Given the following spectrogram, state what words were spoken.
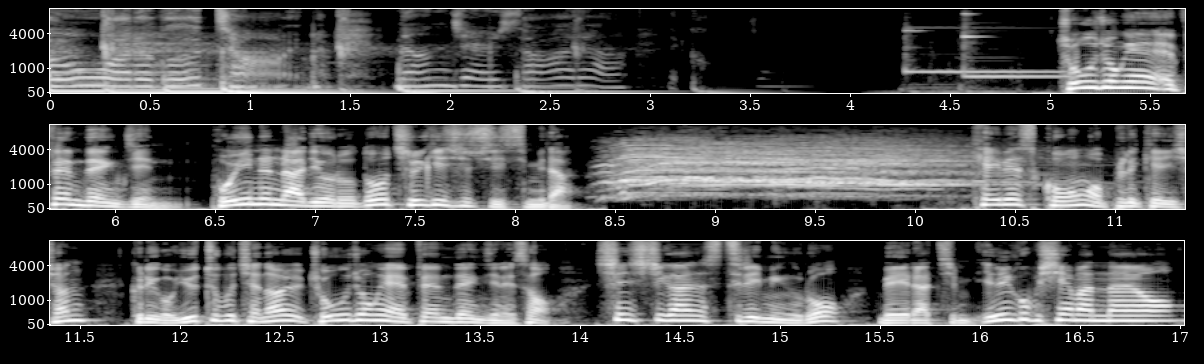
Oh 조우종의 FM 댕진 보이는 라디오로도 즐기실 수 있습니다. KBS 콩 어플리케이션 그리고 유튜브 채널 조우종의 FM 댕진에서 실시간 스트리밍으로 매일 아침 7시에 만나요.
